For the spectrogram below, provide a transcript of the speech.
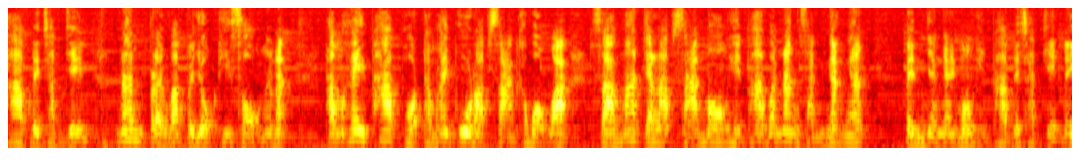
ภาพได้ชัดเจน นั่นแปลว่าประโยคที่สองนั่นน่ะทำให้ภาพพจน์ทำให้ผู้รับสารเขาบอกว่า สามารถจะรับสารมองเห็นภาพว่านั่งสั่นงักงักเป็นยังไงมองเห็นภาพได้ชัดเจนได้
